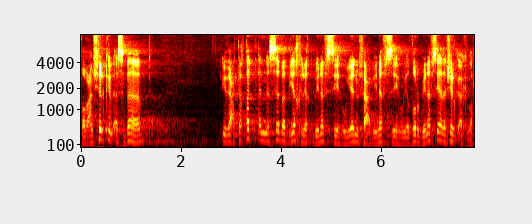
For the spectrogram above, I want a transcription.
طبعا شرك الأسباب إذا اعتقدت أن السبب يخلق بنفسه وينفع بنفسه ويضر بنفسه هذا شرك أكبر.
